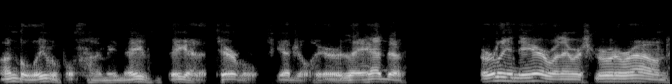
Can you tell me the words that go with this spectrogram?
unbelievable. I mean, they they got a terrible schedule here. They had the early in the year when they were screwing around,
